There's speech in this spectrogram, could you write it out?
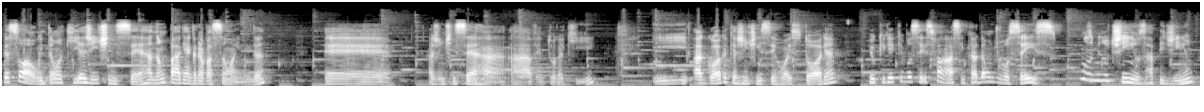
Pessoal, então aqui a gente encerra, não parem a gravação ainda. É, a gente encerra a aventura aqui. E agora que a gente encerrou a história, eu queria que vocês falassem, cada um de vocês, uns minutinhos rapidinho,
